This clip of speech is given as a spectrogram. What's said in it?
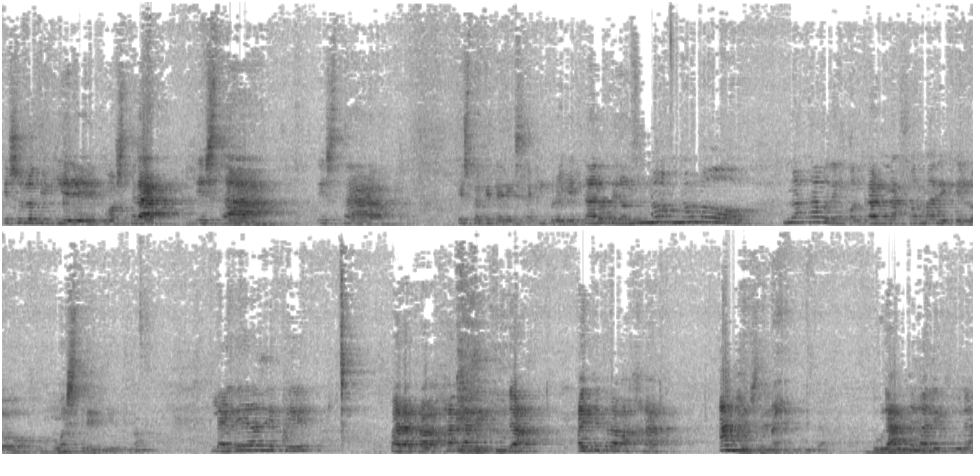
eso es lo que quiere mostrar esta, esta, esto que tenéis aquí proyectado, pero no, no, lo, no acabo de encontrar una forma de que lo muestre bien. La idea de que para trabajar la lectura hay que trabajar antes de la lectura, durante la lectura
